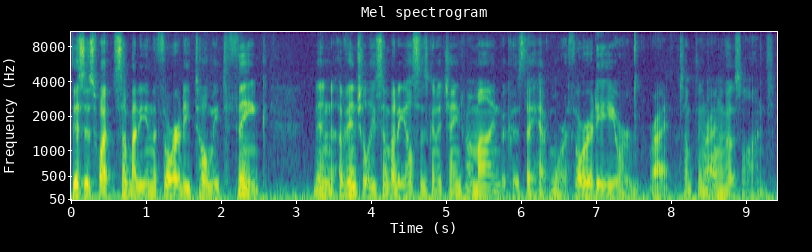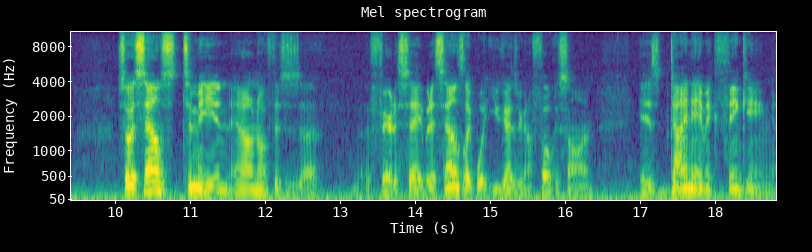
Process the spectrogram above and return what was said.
this is what somebody in authority told me to think, then eventually somebody else is going to change my mind because they have more authority or Right. something Right. along those lines. So it sounds to me, and, and I don't know if this is uh, fair to say, but it sounds like what you guys are going to focus on is dynamic thinking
